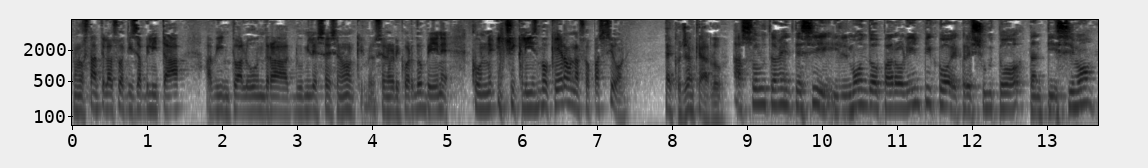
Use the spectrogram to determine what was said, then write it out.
nonostante la sua disabilità ha vinto a Londra 2006 se non, se non ricordo bene, con il ciclismo che era una sua passione. Ecco Giancarlo. Assolutamente sì, il mondo paraolimpico è cresciuto tantissimo.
